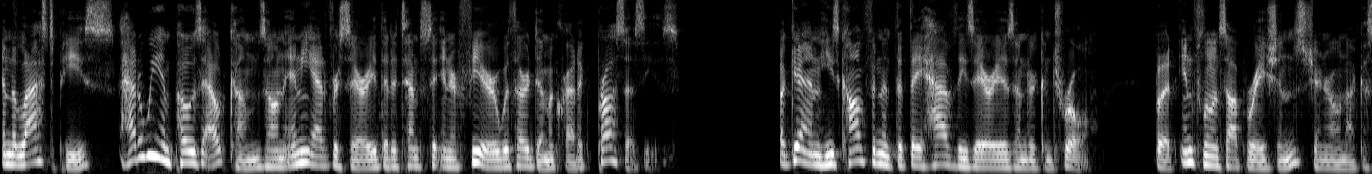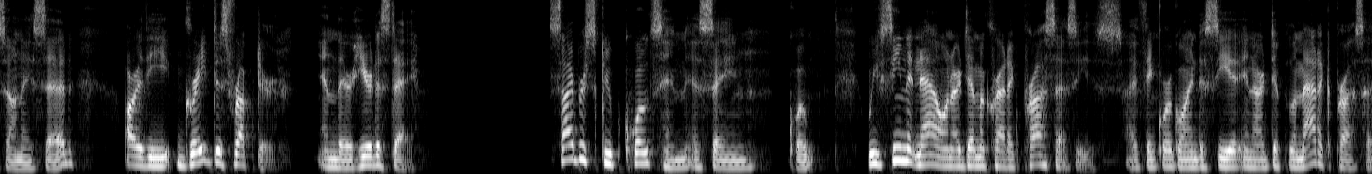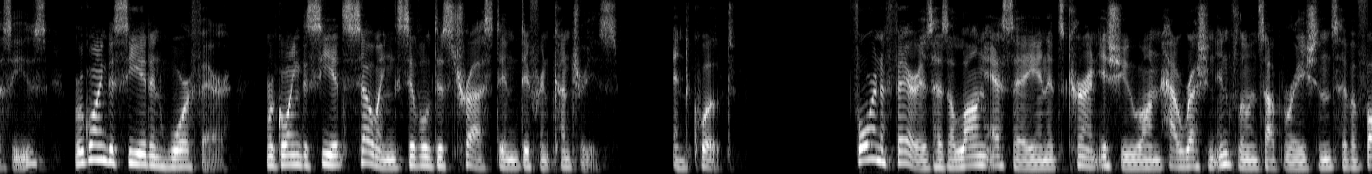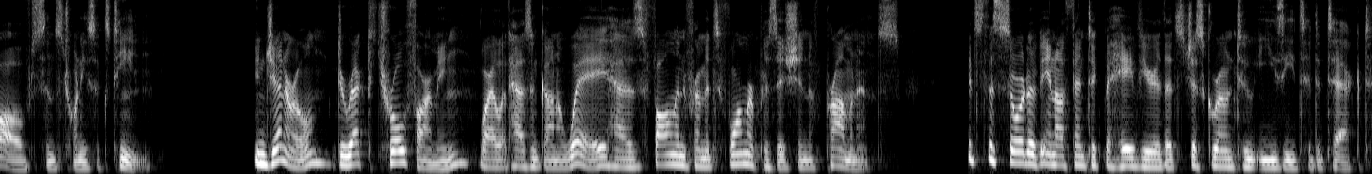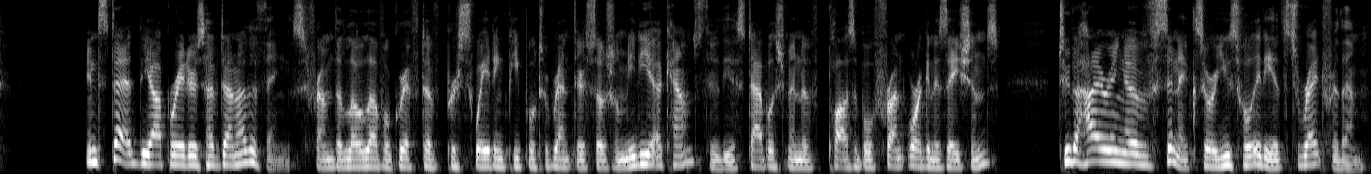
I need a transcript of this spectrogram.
And the last piece how do we impose outcomes on any adversary that attempts to interfere with our democratic processes? Again, he's confident that they have these areas under control. But influence operations, General Nakasone said, are the great disruptor, and they're here to stay. Cyberscoop quotes him as saying, quote, We've seen it now in our democratic processes. I think we're going to see it in our diplomatic processes. We're going to see it in warfare. We're going to see it sowing civil distrust in different countries. End quote. Foreign Affairs has a long essay in its current issue on how Russian influence operations have evolved since 2016. In general, direct troll farming, while it hasn't gone away, has fallen from its former position of prominence. It's the sort of inauthentic behavior that's just grown too easy to detect. Instead, the operators have done other things, from the low level grift of persuading people to rent their social media accounts through the establishment of plausible front organizations, to the hiring of cynics or useful idiots to write for them.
